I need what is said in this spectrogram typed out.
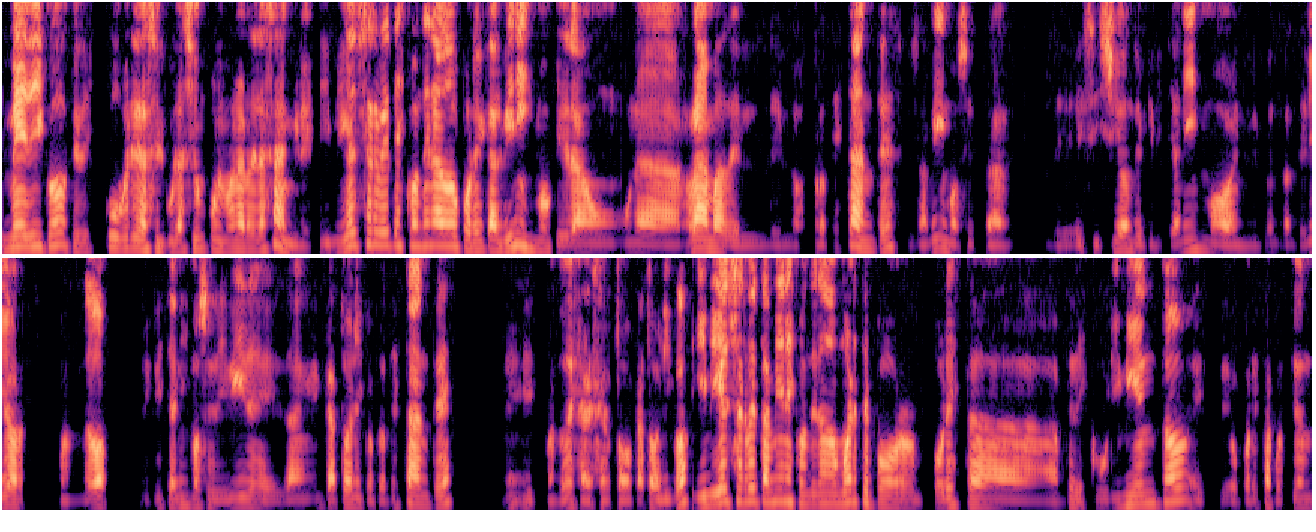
médico que descubre la circulación pulmonar de la sangre. Y Miguel Servet es condenado por el calvinismo, que era una rama de los protestantes, ya vimos esta decisión del cristianismo en el encuentro anterior, cuando el cristianismo se divide en católico protestante, ¿eh? cuando deja de ser todo católico. Y Miguel Servet también es condenado a muerte por, por este descubrimiento este, o por esta cuestión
